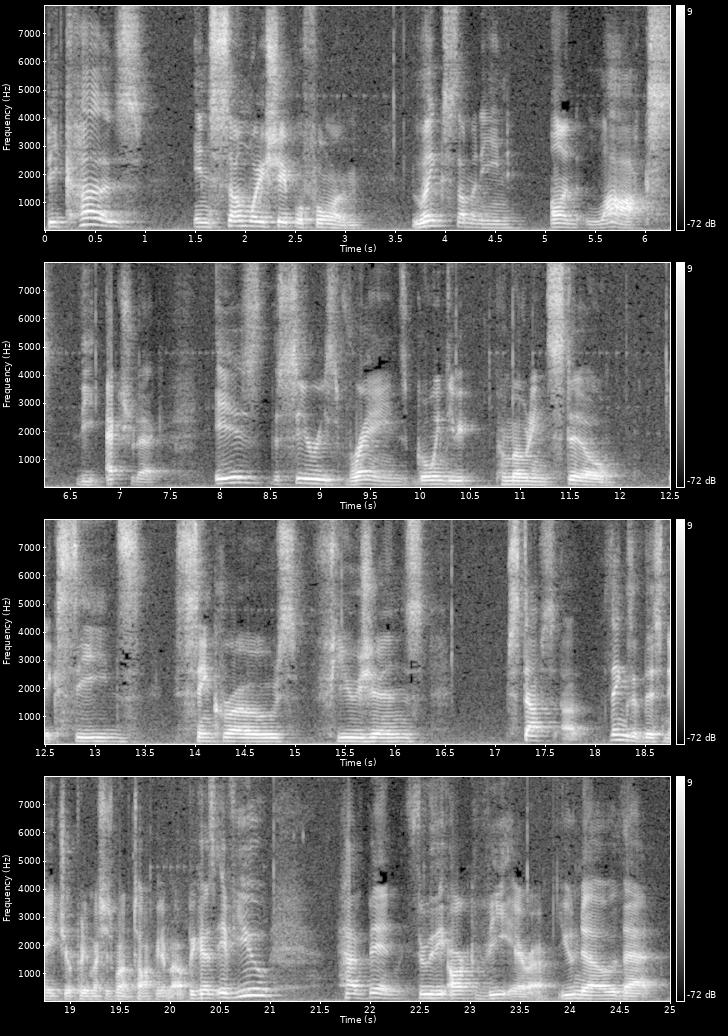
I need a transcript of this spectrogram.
because in some way, shape, or form, link summoning unlocks the extra deck, is the series Vrains going to be promoting still exceeds, synchros, fusions, stuffs, uh, things of this nature pretty much is what I'm talking about. Because if you have been through the Arc V era, you know that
